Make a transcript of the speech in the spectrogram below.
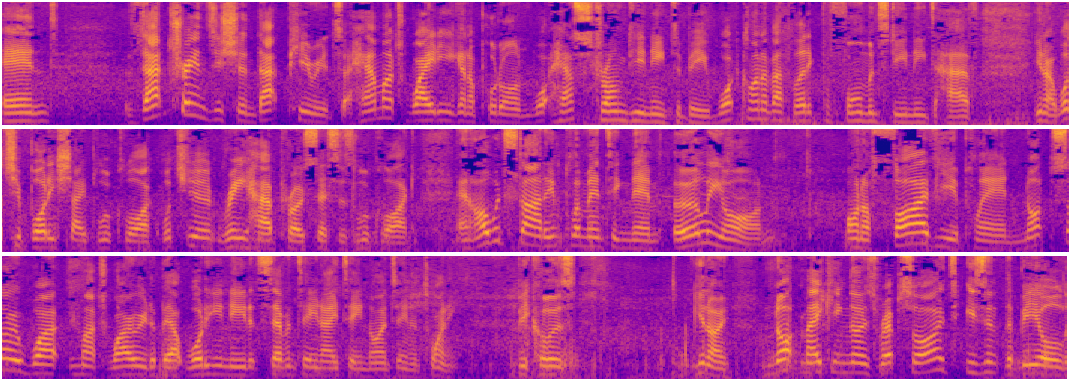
And that transition, that period, so how much weight are you going to put on? What, how strong do you need to be? What kind of athletic performance do you need to have? You know, what's your body shape look like? What's your rehab processes look like? And I would start implementing them early on on a five year plan, not so much worried about what do you need at 17, 18, 19, and 20. Because, you know, not making those rep sides isn't the be all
